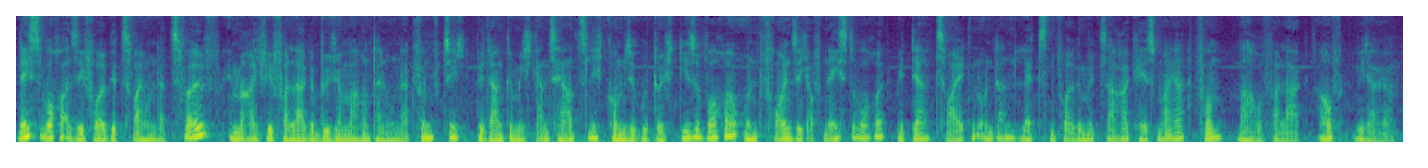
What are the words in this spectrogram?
Nächste Woche also die Folge 212 im Bereich wie Verlage Bücher machen, Teil 150. Bedanke mich ganz herzlich herzlich, kommen Sie gut durch diese Woche und freuen sich auf nächste Woche mit der zweiten und dann letzten Folge mit Sarah Käsmeier vom Maro Verlag. Auf Wiederhören.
